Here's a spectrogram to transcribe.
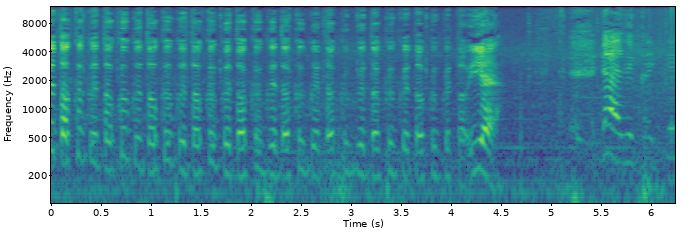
くとくくとくくとくくとくくとくくとくくとくくとくくとくくといえ誰ってくくと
